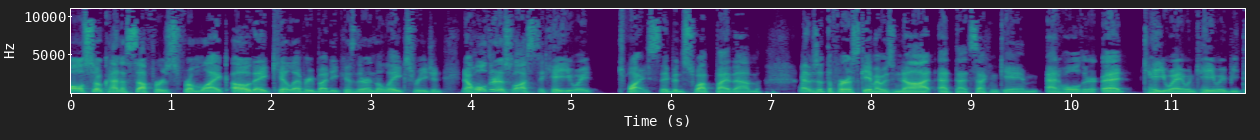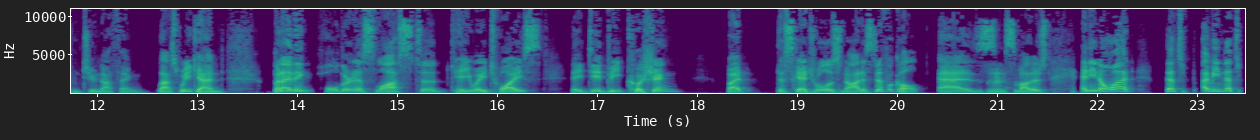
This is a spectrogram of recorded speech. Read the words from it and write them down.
also kind of suffers from like, oh, they kill everybody because they're in the Lakes region. Now Holderness lost to KUA twice. They've been swept by them. I was at the first game. I was not at that second game at Holder at KUA when KUA beat them two nothing last weekend. But I think Holderness lost to KUA twice. They did beat Cushing, but the schedule is not as difficult as mm. some others. And you know what? That's, I mean, that's,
